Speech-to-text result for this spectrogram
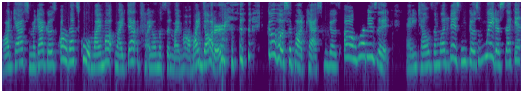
podcasts." And my dad goes, "Oh, that's cool." My mom, my dad, I almost said my mom, my daughter, co-hosts a podcast. He goes, "Oh, what is it?" And he tells them what it is, and he goes, "Wait a second,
